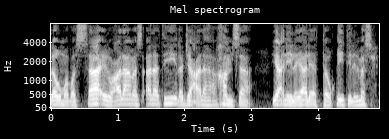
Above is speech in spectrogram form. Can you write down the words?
لو مضى السائل على مسألته لجعلها خمسة يعني ليالي التوقيت للمسح.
